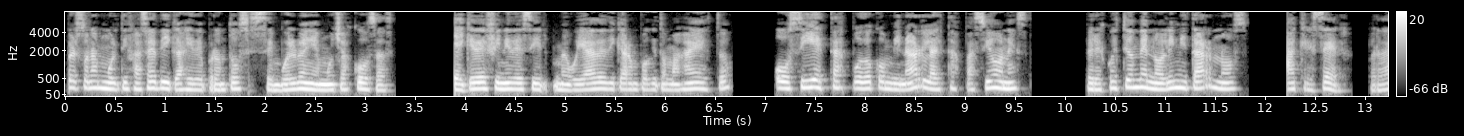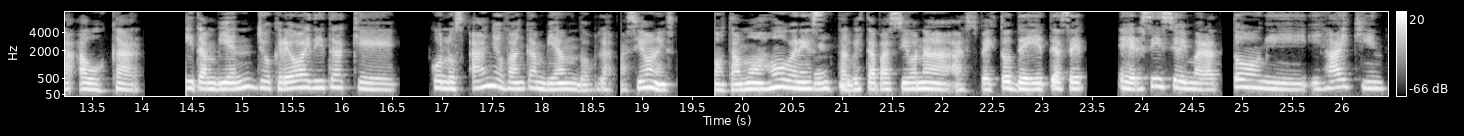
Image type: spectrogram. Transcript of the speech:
personas multifacéticas y de pronto se envuelven en muchas cosas y hay que definir, decir, me voy a dedicar un poquito más a esto, o si estas puedo combinarlas, estas pasiones, pero es cuestión de no limitarnos a crecer, ¿verdad? A buscar. Y también yo creo, Aidita, que con los años van cambiando las pasiones. Cuando estamos jóvenes, tal vez te apasiona aspectos de irte a hacer ejercicio y maratón y, y, hiking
